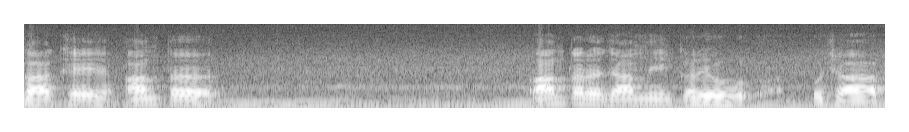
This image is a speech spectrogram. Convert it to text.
ਗਾਖੇ ਅੰਤ ਅੰਤਰ ਜਾਮੀ ਕਰਿਓ ਉਚਾਰ।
